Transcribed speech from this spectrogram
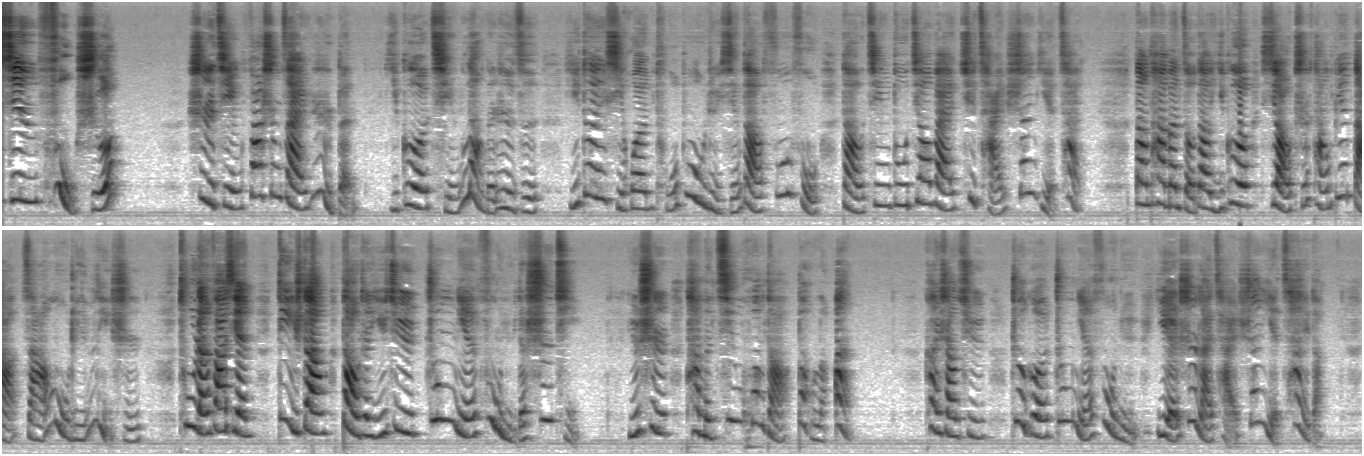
心腹蛇！事情发生在日本，一个晴朗的日子。一对喜欢徒步旅行的夫妇到京都郊外去采山野菜。当他们走到一个小池塘边的杂木林里时，突然发现地上倒着一具中年妇女的尸体。于是他们惊慌地报了案。看上去，这个中年妇女也是来采山野菜的。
